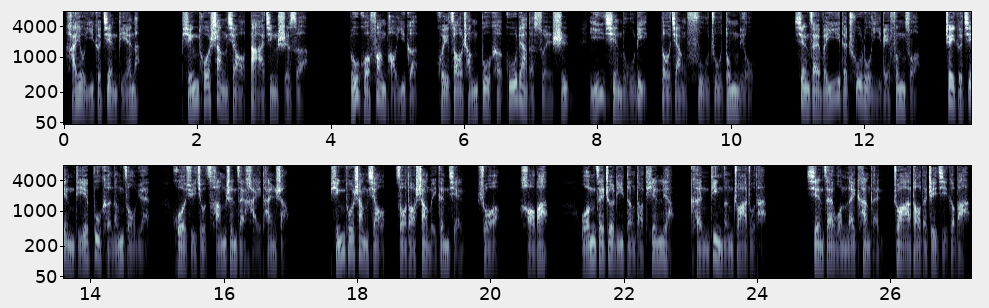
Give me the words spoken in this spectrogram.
还有一个间谍呢。平托上校大惊失色，如果放跑一个，会造成不可估量的损失，一切努力都将付诸东流。现在唯一的出路已被封锁，这个间谍不可能走远，或许就藏身在海滩上。平托上校走到上尉跟前，说：“好吧，我们在这里等到天亮，肯定能抓住他。现在我们来看看抓到的这几个吧。”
